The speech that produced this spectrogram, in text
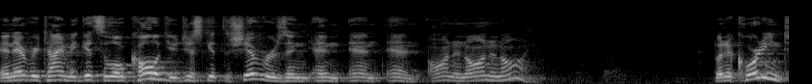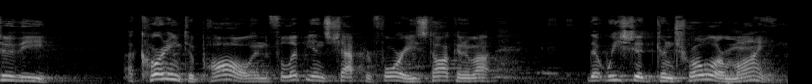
And every time it gets a little cold, you just get the shivers and, and, and, and on and on and on. But according to the according to Paul in Philippians chapter 4, he's talking about that we should control our mind.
